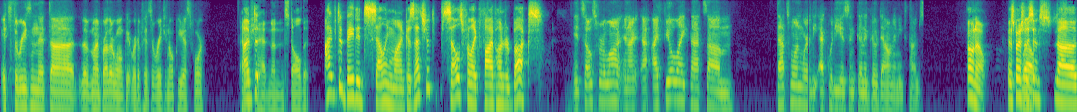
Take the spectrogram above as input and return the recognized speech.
It's the reason that uh, the, my brother won't get rid of his original PS4. I I've wish d- I hadn't uninstalled it. I've debated selling mine because that shit sells for like 500 bucks. It sells for a lot, and I I- I feel like that's um that's one where the equity isn't going to go down anytime soon. Oh no. Especially Well- since uh,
